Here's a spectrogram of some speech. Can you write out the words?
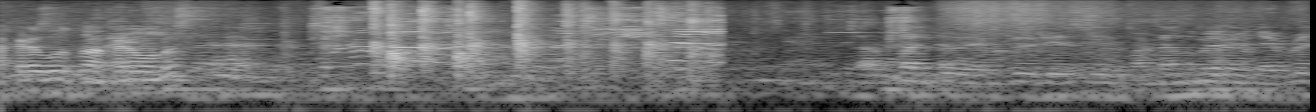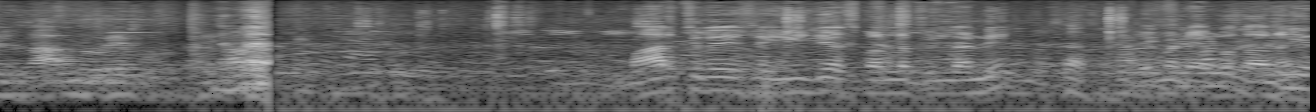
అక్కడ ఉండు. సర్పంచ్ ఎంపీడీసీ మండలం ప్రెసిడెంట్ ఎంపీడీసీ రాష్ట్ర రేపు. మార్చిలో వేసిన ఈజీఎస్ పనుల బిల్లన్నీ పేమెంట్ అయిపోతా ఉన్నాయి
